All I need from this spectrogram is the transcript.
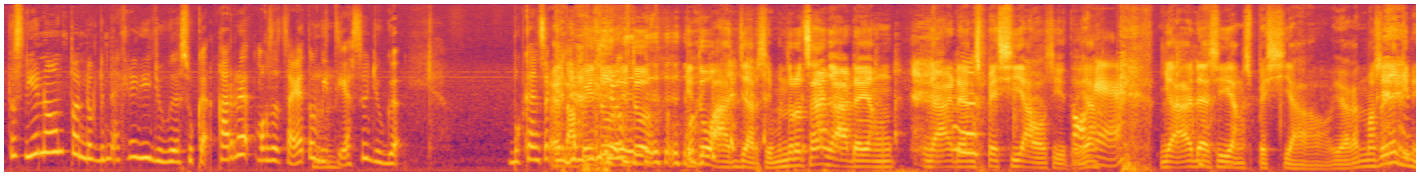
terus dia nonton dok dan akhirnya dia juga suka karena maksud saya tuh BTS tuh juga bukan Hmm. Eh, sekedar tapi itu itu itu wajar sih. Menurut saya nggak ada yang nggak ada yang spesial sih itu Oke. ya. Nggak ada sih yang spesial ya kan. Maksudnya gini,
